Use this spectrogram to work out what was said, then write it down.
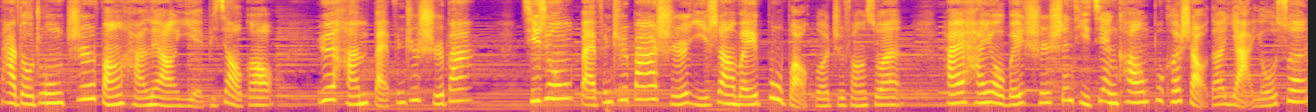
大豆中脂肪含量也比较高，约含百分之十八，其中百分之八十以上为不饱和脂肪酸，还含有维持身体健康不可少的亚油酸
